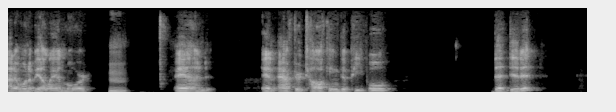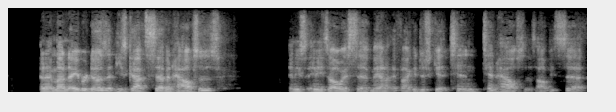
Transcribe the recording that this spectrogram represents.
I didn't want to be a landlord. Mm. And and after talking to people that did it, and my neighbor does it, he's got seven houses. And he's and he's always said, Man, if I could just get 10, 10 houses, I'll be set.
